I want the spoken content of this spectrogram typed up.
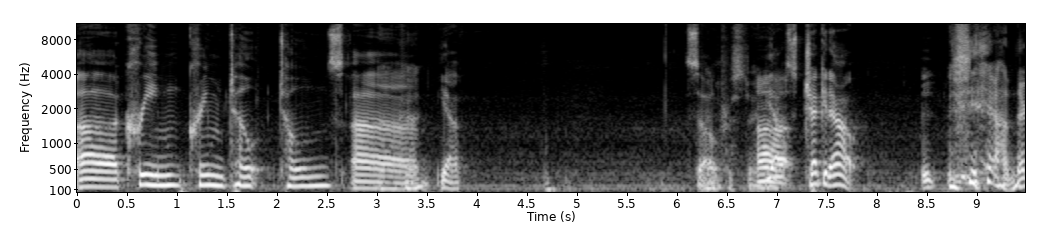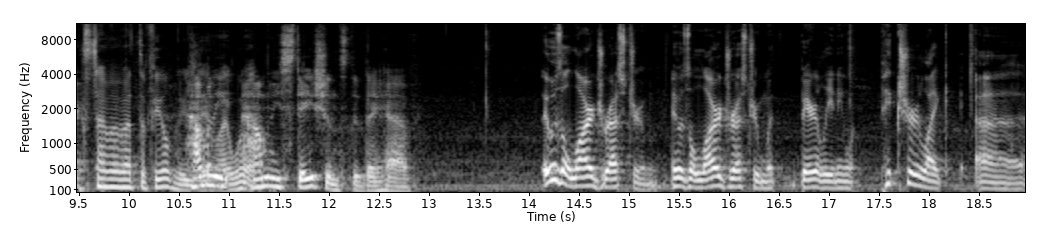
Uh, cream cream to- tones. Uh, Okay. Yeah. So Interesting. Uh, yes, check it out. yeah, next time I'm at the Field Museum, How many I will. how many stations did they have? It was a large restroom. It was a large restroom with barely anyone. Picture like uh,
